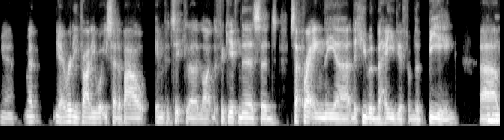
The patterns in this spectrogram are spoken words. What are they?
Yeah. I, yeah, really value what you said about in particular like the forgiveness and separating the uh the human behavior from the being. Um mm-hmm.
